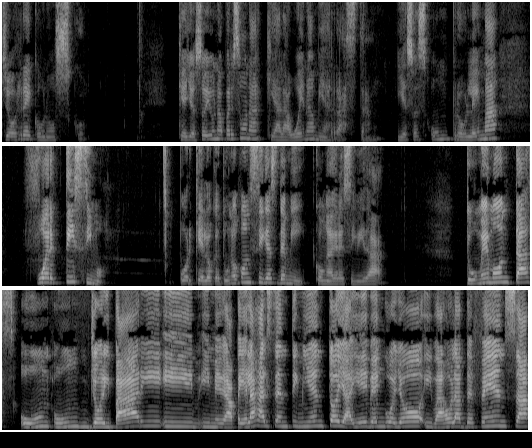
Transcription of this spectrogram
yo reconozco que yo soy una persona que a la buena me arrastran. Y eso es un problema fuertísimo. Porque lo que tú no consigues de mí con agresividad, tú me montas un, un yoripari y, y me apelas al sentimiento y ahí vengo yo y bajo las defensas.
